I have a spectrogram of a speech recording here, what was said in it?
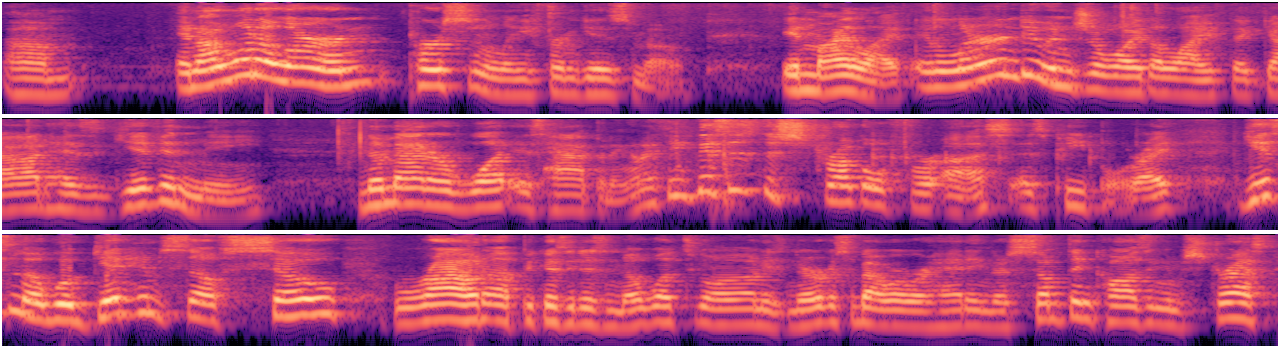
Um, and I want to learn personally from Gizmo in my life and learn to enjoy the life that God has given me no matter what is happening. And I think this is the struggle for us as people, right? Gizmo will get himself so riled up because he doesn't know what's going on. He's nervous about where we're heading. There's something causing him stress,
